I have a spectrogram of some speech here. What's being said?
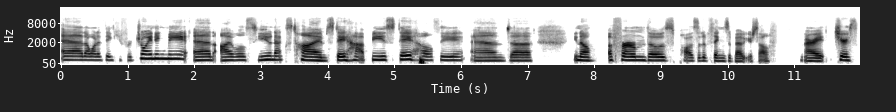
and i want to thank you for joining me and i will see you next time. Stay happy stay healthy and uh, you know affirm those positive things about yourself. All right cheers.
